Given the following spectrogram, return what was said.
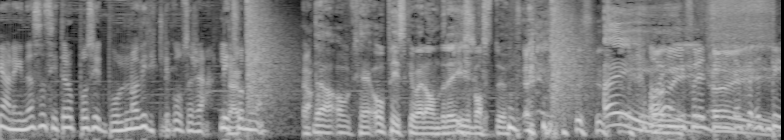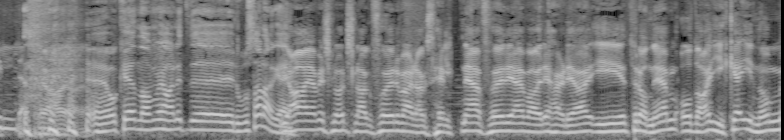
gærningene som sitter oppe på Sydpolen og virkelig koser seg. Litt for mye. Det er ok, Og piske hverandre i badstue. Oi, for et bilde, for et bilde. Eh, Ok, nå må vi ha litt eh, ros her, da, Ja, jeg vil slå et slag for hverdagsheltene, for jeg var i helga i Trondheim, og da gikk jeg innom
